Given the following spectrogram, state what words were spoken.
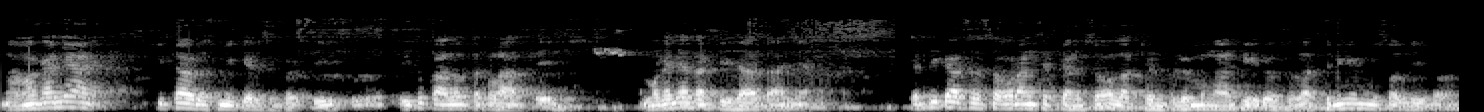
Nah makanya kita harus mikir seperti itu. Itu kalau terlatih. Makanya tadi saya tanya, ketika seseorang sedang sholat dan belum mengakhiri sholat, jadi musolli loh.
